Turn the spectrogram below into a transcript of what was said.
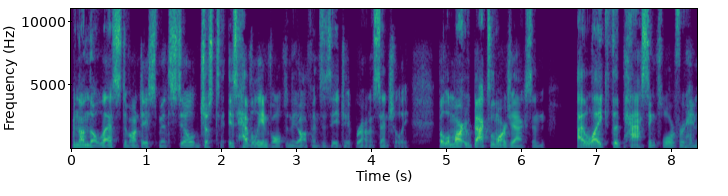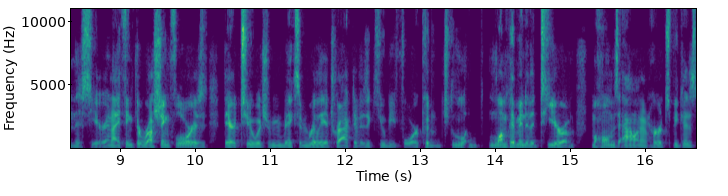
nonetheless, DeVonta Smith still just is heavily involved in the offense as AJ Brown, essentially. But Lamar, back to Lamar Jackson. I like the passing floor for him this year. And I think the rushing floor is there too, which makes him really attractive as a QB4. Could lump him into the tier of Mahomes, Allen, and Hurts because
